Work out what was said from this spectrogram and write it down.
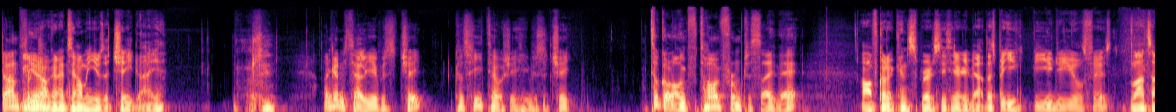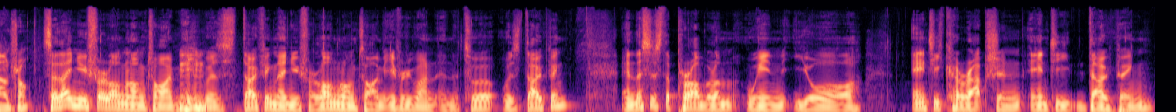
Done You're not going to tell me he was a cheat, are you? I'm going to tell you he was a cheat because he tells you he was a cheat. It took a long time for him to say that. I've got a conspiracy theory about this, but you you do yours first, Lance Armstrong. So they knew for a long, long time he Mm-hmm. was doping. They knew for a long, long time everyone in the tour was doping. And this is the problem when your anti corruption, anti doping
